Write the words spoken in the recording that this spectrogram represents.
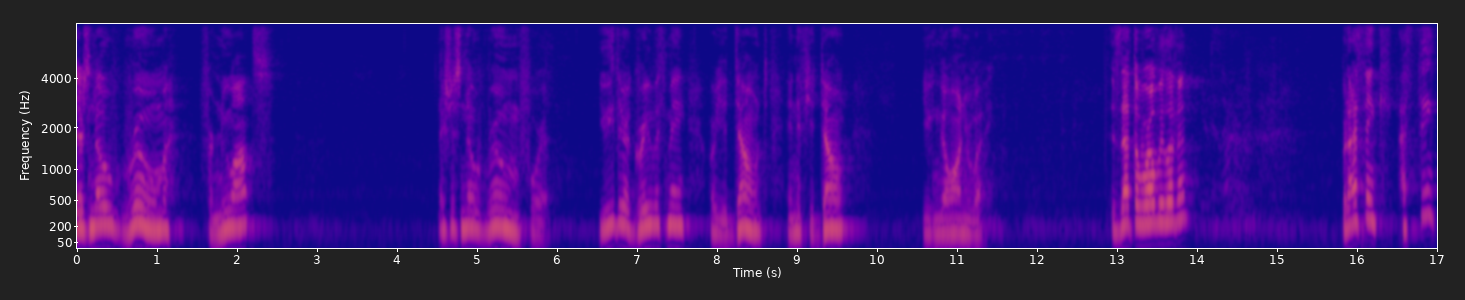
There's no room for nuance. There's just no room for it. You either agree with me or you don't, and if you don't, you can go on your way. Is that the world we live in? But I think, I think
